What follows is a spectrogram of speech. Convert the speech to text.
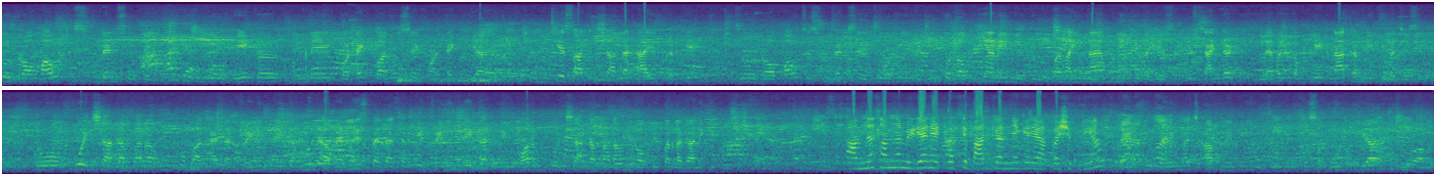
जो ड्रॉप आउट स्टूडेंट्स होते हैं तो एक हमने कॉन्टेक्ट वालों से कांटेक्ट किया है, उनके साथ इंशाल्लाह टाइप करके जो ड्रॉप आउट स्टूडेंट्स हैं जो जिनको नौकरियाँ नहीं मिलती पढ़ाई ना होने की वजह से स्टैंडर्ड लेवल कंप्लीट ना करने की वजह से तो वो इंशाल्लाह ताला उनको बाकायदा ट्रेनिंग देकर उन्हें अवेयरनेस पैदा करके ट्रेनिंग देकर और उनको इंशाल्लाह ताला हम नौकरी पर लगाने की कोशिश करेंगे। आमना सामना मीडिया नेटवर्क से बात करने के लिए आपका शुक्रिया। थैंक यू वेरी मच आपने भी जो उनको सपोर्ट किया जो आप,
